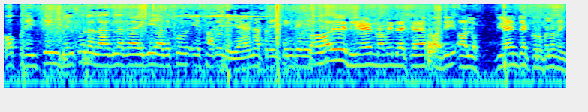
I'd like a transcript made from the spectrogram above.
ਉਹ ਪ੍ਰਿੰਟਿੰਗ ਬਿਲਕੁਲ ਅਲੱਗ ਲਗਾਏਗੀ। ਆ ਦੇਖੋ ਇਹ ਸਾਰੇ ਡਿਜ਼ਾਈਨ ਹੈ ਪ੍ਰਿੰਟਿੰਗ ਦੇ ਵਿੱਚ। ਸਾਰੇ ਡਿਜ਼ਾਈਨ ਨਵੇਂ ਲੈ ਕੇ ਆਏ ਭਾਜੀ। ਆ ਲਓ ਡਿਜ਼ਾਈਨ ਚੈੱਕ ਕਰੋ ਪਹਿਲਾਂ ਨਹੀਂ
